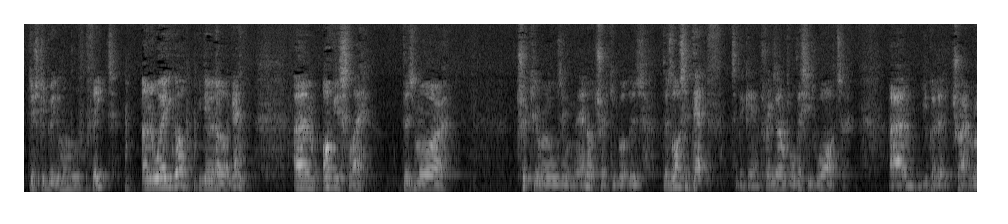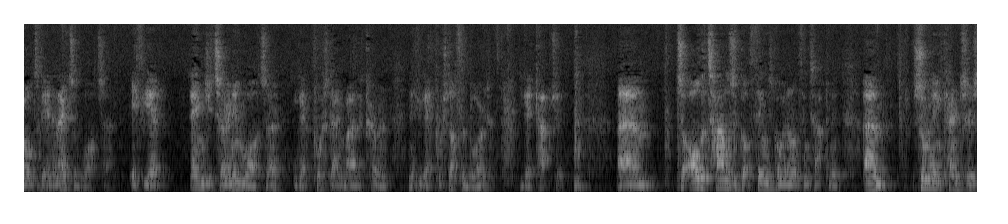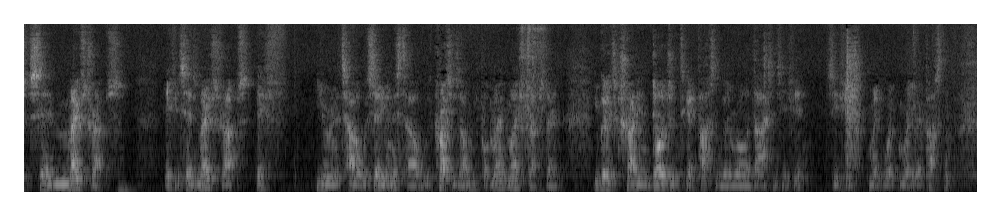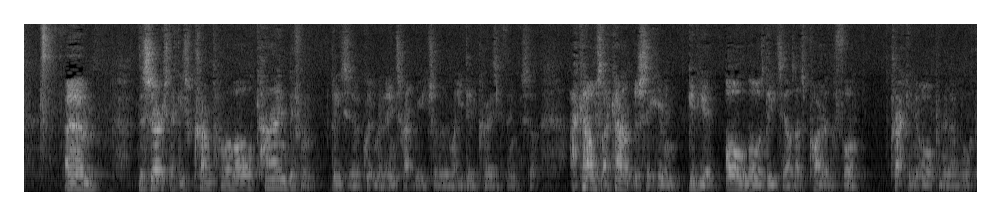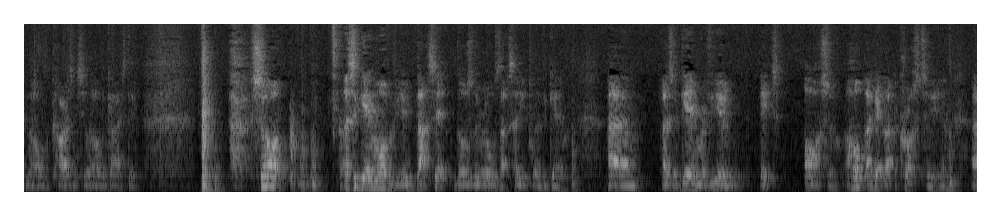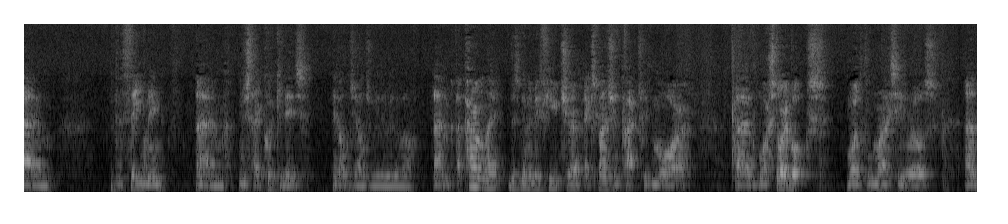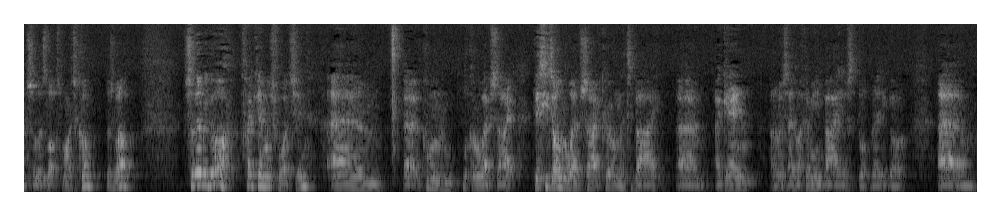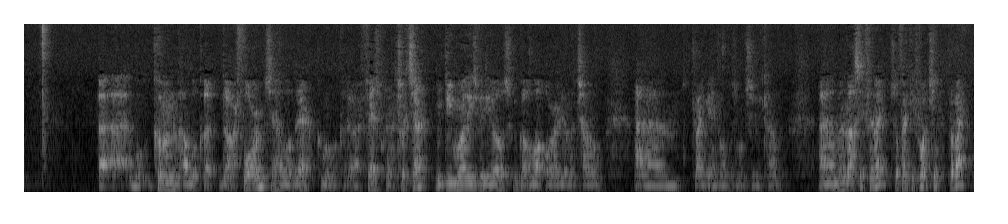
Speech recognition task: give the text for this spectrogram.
Distribute them on the little feet and away you go, you do it all again. Um, obviously there's more tricky rules in there, not tricky but there's there's lots of depth to the game. For example this is water, um, you've got to try and roll to get in and out of water. If you end your turn in water, you get pushed down by the current, and if you get pushed off the board, you get captured. Um, so all the tiles have got things going on, things happening. Um, some of the encounters say mouse traps. If it says mouse traps, if you're in a tile, we say you're in this tile with crosses on, you put mouse traps down. You've got to try and dodge them to get past them. You've got to roll a dice and see if you see if you make, work, your way past them. Um, the search deck is crammed full of all kind of different pieces of equipment that interact with each other and let you do crazy things. So I can't obviously I can't just sit here and give you all those details. That's part of the fun, cracking it open and having looking at all the cards and see what all the guys do. So, as a game overview, that's it. Those are the rules. That's how you play the game. Um, as a game review, it's awesome. I hope I get that across to you. Um, the theming um, and just how quick it is, it all gels really, really well. Um, apparently, there's going to be future expansion packs with more, um, more storybooks, more little mice heroes. Um, so there's lots more to come as well. So there we go. Thank you very much for watching. Um, uh, come and look on the website. This is on the website currently to buy. Um, again, I know it sounds like I'm being biased, but there you go. Um, uh, come and have a look at our forum, say hello there. Come and look at our Facebook and our Twitter. We do more of these videos. We've got a lot already on the channel. Um, try and get involved as much as we can. Um, and that's it for now. So thank you for watching. Bye bye.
